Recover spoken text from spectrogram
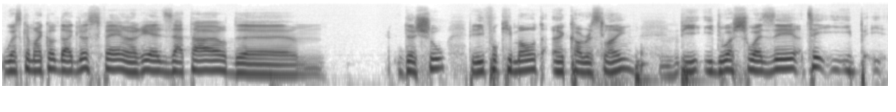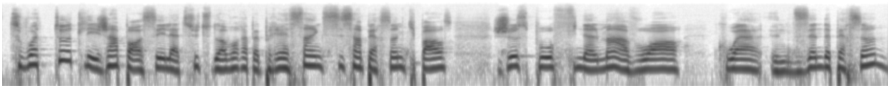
où est-ce que Michael Douglas fait un réalisateur de, de show, puis il faut qu'il monte un chorus line, puis il doit choisir, tu sais, tu vois tous les gens passer là-dessus, tu dois avoir à peu près 500-600 personnes qui passent juste pour finalement avoir, quoi, une dizaine de personnes?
